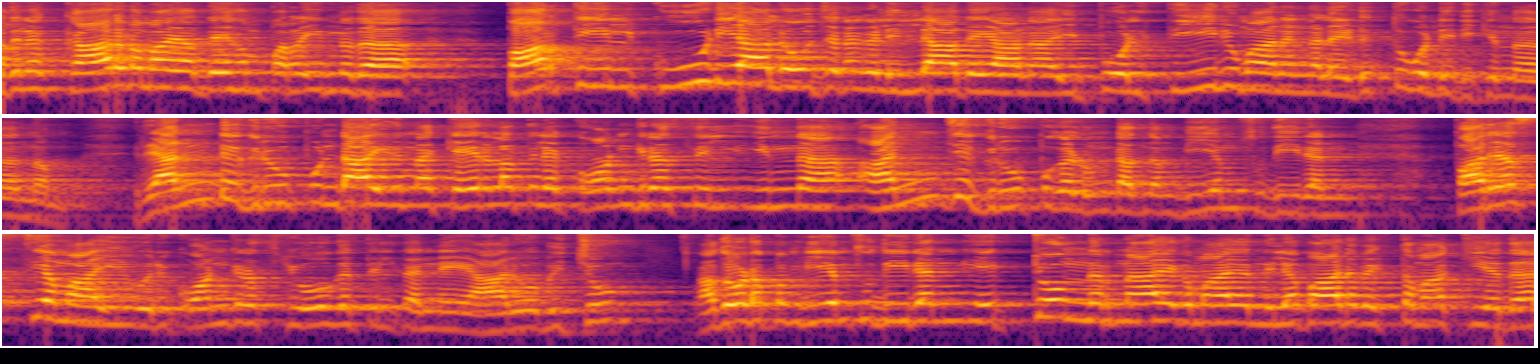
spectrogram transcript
അതിന് കാരണമായി അദ്ദേഹം പറയുന്നത് പാർട്ടിയിൽ കൂടിയാലോചനകളില്ലാതെയാണ് ഇപ്പോൾ തീരുമാനങ്ങൾ എടുത്തുകൊണ്ടിരിക്കുന്നതെന്നും രണ്ട് ഗ്രൂപ്പ് ഉണ്ടായിരുന്ന കേരളത്തിലെ കോൺഗ്രസിൽ ഇന്ന് അഞ്ച് ഗ്രൂപ്പുകൾ ഉണ്ടെന്നും വി എം സുധീരൻ പരസ്യമായി ഒരു കോൺഗ്രസ് യോഗത്തിൽ തന്നെ ആരോപിച്ചു. അതോടൊപ്പം വി എം സുധീരൻ ഏറ്റവും നിർണായകമായ നിലപാട് വ്യക്തമാക്കിയത്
